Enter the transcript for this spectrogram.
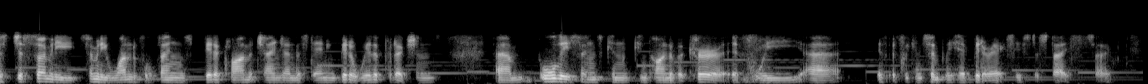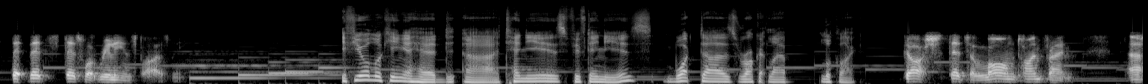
just just so many so many wonderful things. Better climate change understanding, better weather predictions. Um, all these things can can kind of occur if we uh, if, if we can simply have better access to space. So that, that's that's what really inspires me. If you're looking ahead uh, 10 years, 15 years, what does Rocket Lab look like? Gosh, that's a long time frame. Uh,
